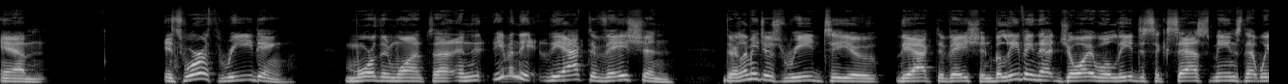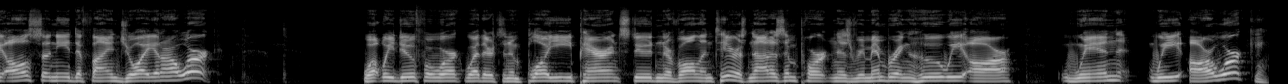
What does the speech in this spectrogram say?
And it's worth reading more than once. Uh, and even the, the activation there, let me just read to you the activation. Believing that joy will lead to success means that we also need to find joy in our work. What we do for work, whether it's an employee, parent, student, or volunteer, is not as important as remembering who we are when we are working.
